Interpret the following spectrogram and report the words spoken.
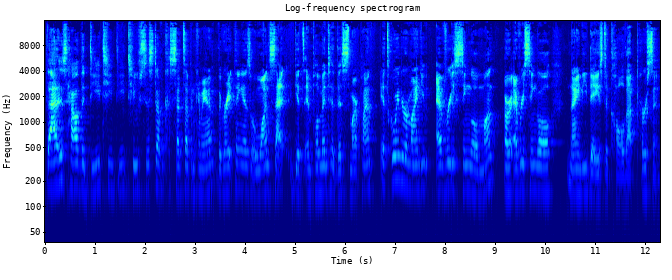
that is how the DTD2 system sets up in command. The great thing is once that gets implemented, this smart plan, it's going to remind you every single month or every single 90 days to call that person.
